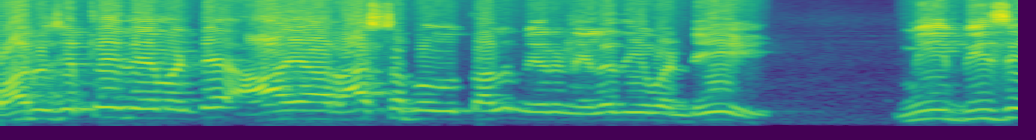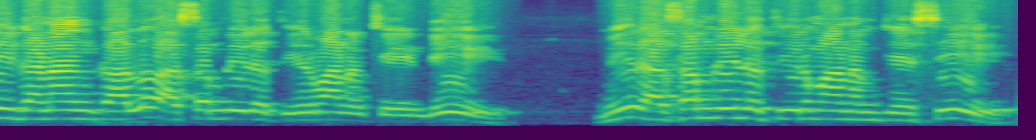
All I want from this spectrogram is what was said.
వారు చెప్పేది ఏమంటే ఆయా రాష్ట్ర ప్రభుత్వాలు మీరు నిలదీవండి. మీ బీసీ గణాంకాలు అసెంబ్లీలో తీర్మానం చేయండి. మీరు అసెంబ్లీలో తీర్మానం చేసి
